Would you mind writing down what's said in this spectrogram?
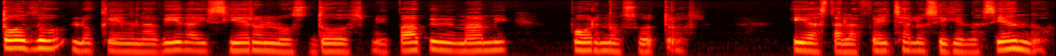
todo lo que en la vida hicieron los dos, mi papi y mi mami, por nosotros. Y hasta la fecha lo siguen haciendo.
